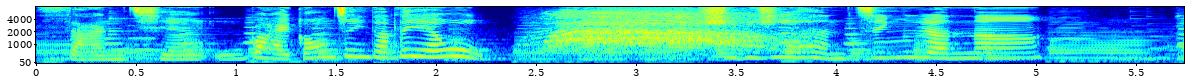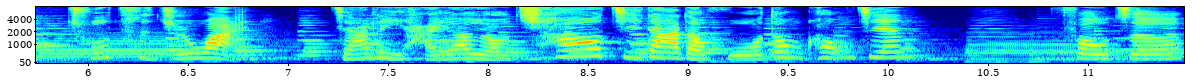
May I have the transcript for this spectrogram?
三千五百公斤的猎物，是不是很惊人呢？除此之外，家里还要有超级大的活动空间，否则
